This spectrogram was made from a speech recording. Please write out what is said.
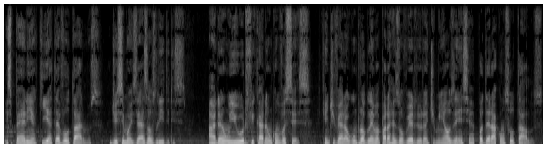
Esperem aqui até voltarmos, disse Moisés aos líderes. Arão e Ur ficarão com vocês. Quem tiver algum problema para resolver durante minha ausência poderá consultá-los.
